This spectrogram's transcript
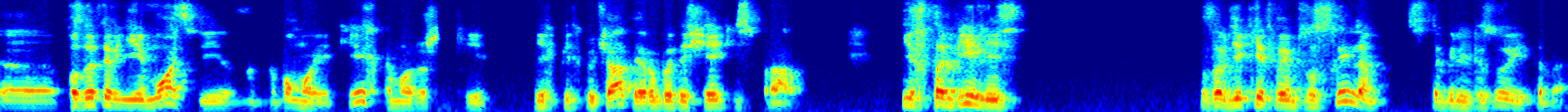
е, позитивні емоції, за допомогою яких ти можеш такі їх підключати і робити ще якісь справи. І стабільність завдяки твоїм зусиллям стабілізує і тебе.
